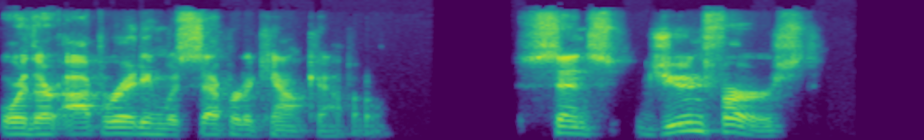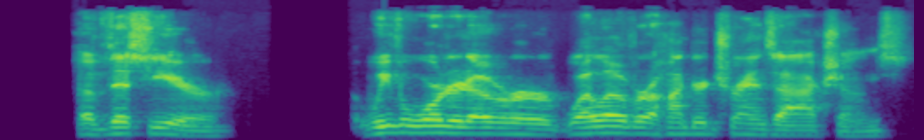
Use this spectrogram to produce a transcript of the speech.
or they're operating with separate account capital since June 1st of this year, we've awarded over well over 100 transactions.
